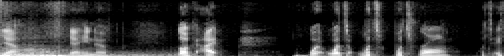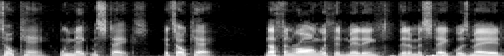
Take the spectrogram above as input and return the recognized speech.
Yeah, yeah, he knew. Look, I, what, what's what's what's wrong? It's, it's okay. We make mistakes. It's okay. Nothing wrong with admitting that a mistake was made.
